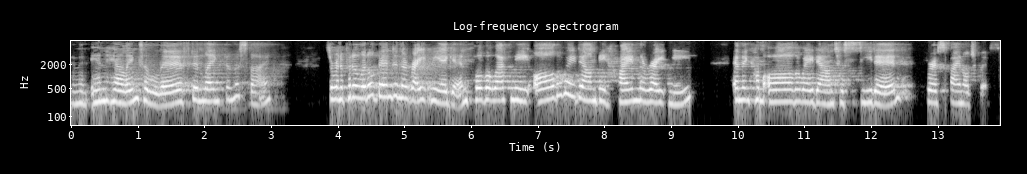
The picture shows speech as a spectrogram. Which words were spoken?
And then inhaling to lift and lengthen the spine. So we're going to put a little bend in the right knee again. Pull the left knee all the way down behind the right knee. And then come all the way down to seated for a spinal twist.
